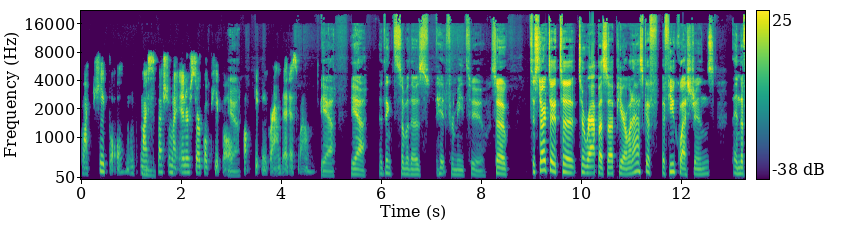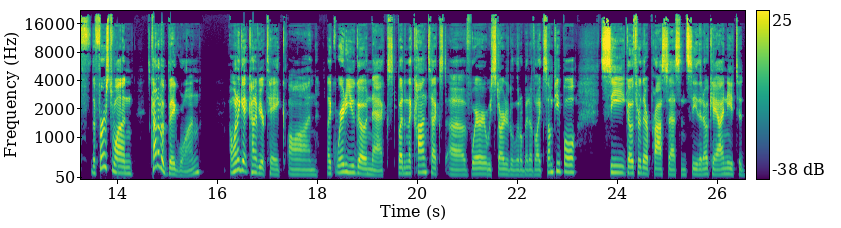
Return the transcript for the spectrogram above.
my people, my mm. special, my inner circle people yeah. help keep me grounded as well. Yeah. Yeah. I think some of those hit for me too. So to start to, to, to wrap us up here, I want to ask a, f- a few questions. And the, the first one, it's kind of a big one. I want to get kind of your take on like where do you go next, but in the context of where we started a little bit of like some people see, go through their process and see that, okay, I need to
